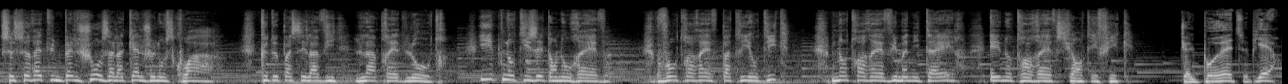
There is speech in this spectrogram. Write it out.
Ce serait une belle chose à laquelle je n'ose croire, que de passer la vie l'un près de l'autre, hypnotisé dans nos rêves. Votre rêve patriotique, notre rêve humanitaire et notre rêve scientifique. Quel poète ce Pierre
